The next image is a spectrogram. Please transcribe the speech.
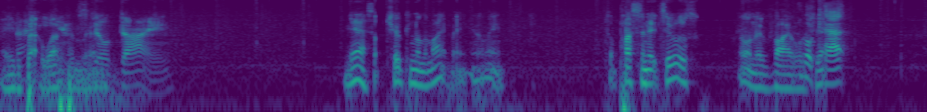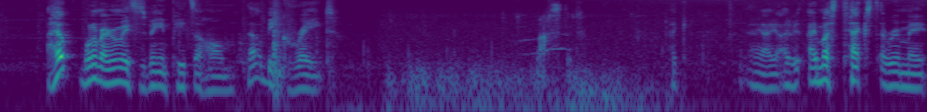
I need a better Hey, weapon, I'm really. still dying. Yeah, stop choking on the mic, mate. You know what I mean? Stop passing it to us. Oh no, viral Little shit. cat. I hope one of my roommates is bringing pizza home. That would be great. Bastard. Like, I, I, I must text a roommate.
